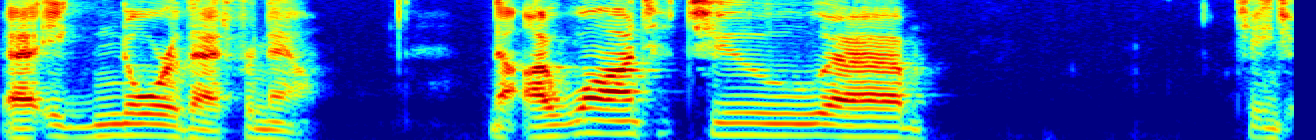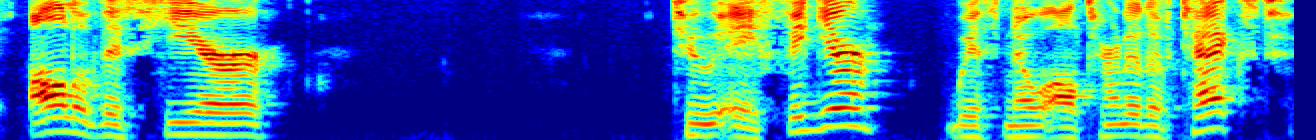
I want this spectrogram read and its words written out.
uh, ignore that for now. Now I want to um, change all of this here to a figure with no alternative text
